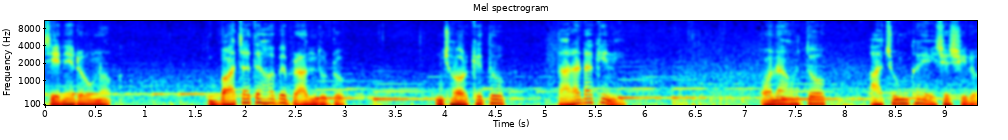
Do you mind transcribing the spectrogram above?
চেনে রৌনক। বাঁচাতে হবে প্রাণ দুটো। ঝড়কে তো তারা ডাকেনি। অনাহত আচমকায় এসেছিল।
